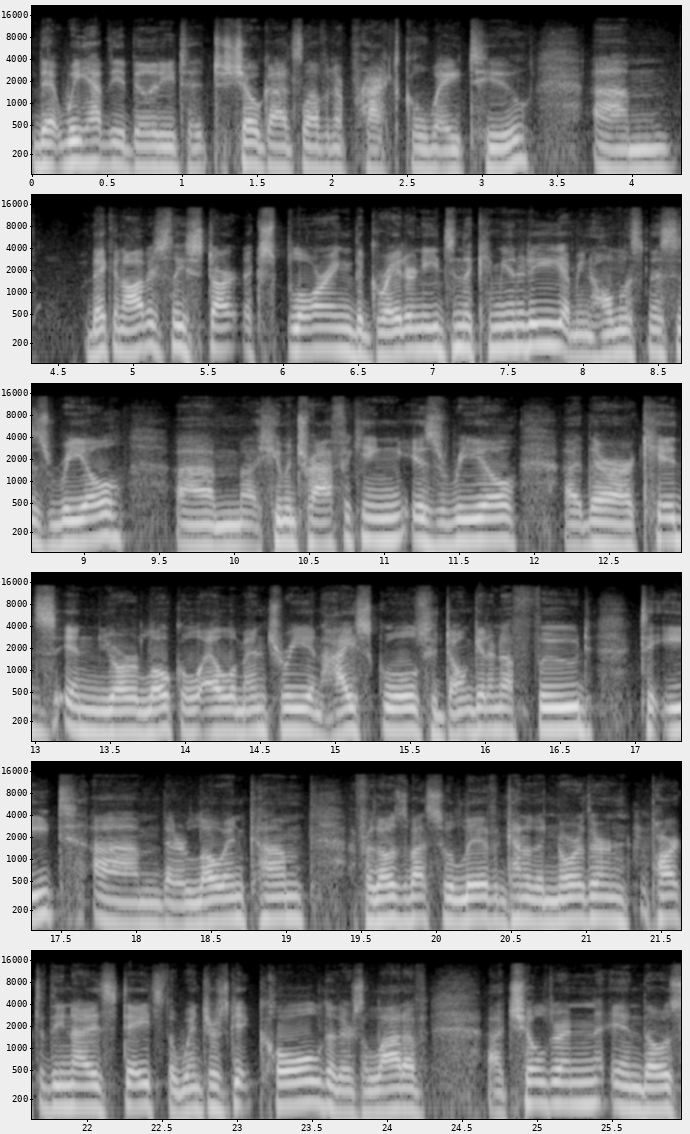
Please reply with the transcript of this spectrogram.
that we have the ability to, to show God's love in a practical way too. Um, they can obviously start exploring the greater needs in the community. I mean, homelessness is real, um, uh, human trafficking is real. Uh, there are kids in your local elementary and high schools who don't get enough food to eat, um, that are low income. For those of us who live in kind of the northern part of the United States, the winters get cold. And there's a lot of uh, children in those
